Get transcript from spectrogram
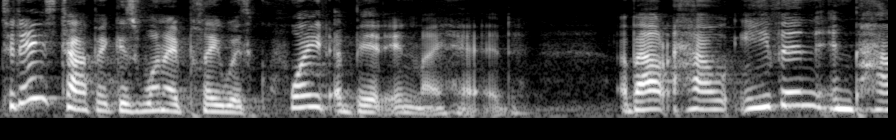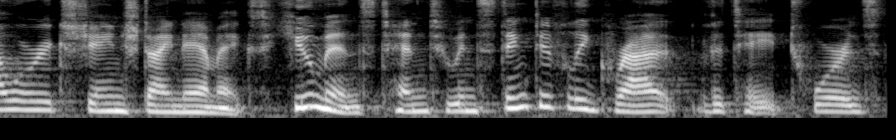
Today's topic is one I play with quite a bit in my head about how, even in power exchange dynamics, humans tend to instinctively gravitate towards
